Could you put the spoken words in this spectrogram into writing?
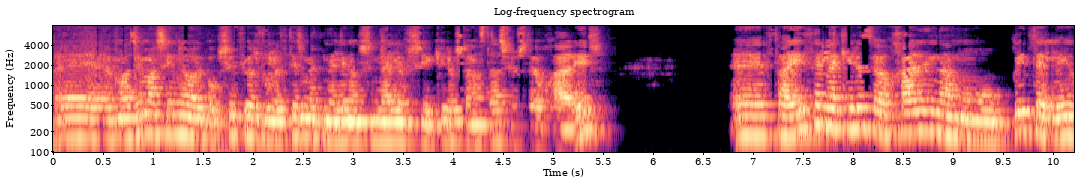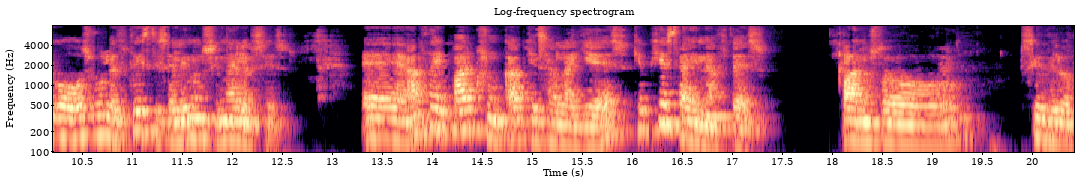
Ε, μαζί μας είναι ο υποψήφιος βουλευτής με την Ελλήνων Συνέλευση, κύριος Αναστάσιος Θεοχάρης. Ε, θα ήθελα, κύριο Θεοχάρη, να μου πείτε λίγο ως βουλευτής της Ελλήνων Συνέλευσης ε, αν θα υπάρξουν κάποιες αλλαγές και ποιες θα είναι αυτές πάνω στο σίδηρο.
